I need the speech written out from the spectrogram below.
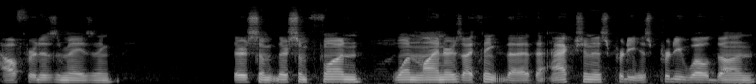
Alfred is amazing. There's some there's some fun one-liners. I think that the action is pretty is pretty well done.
